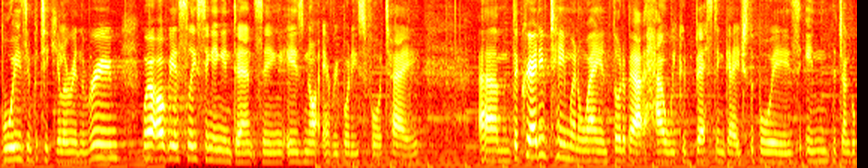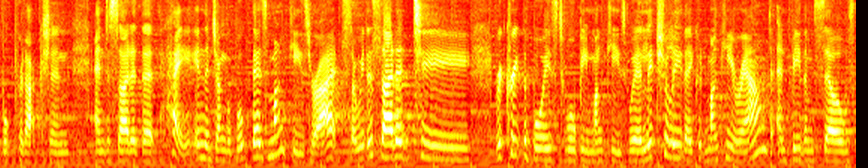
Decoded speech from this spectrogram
boys in particular in the room, where obviously singing and dancing is not everybody's forte. Um, the creative team went away and thought about how we could best engage the boys in the Jungle Book production and decided that, hey, in the Jungle Book there's monkeys, right? So we decided to recruit the boys to all be monkeys where literally they could monkey around and be themselves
